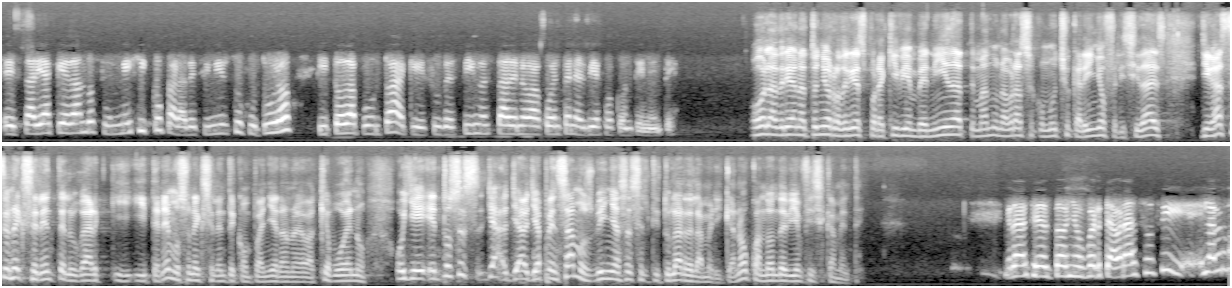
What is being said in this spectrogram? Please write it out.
estaría quedándose en México para definir su futuro y todo apunta a que su destino está de nueva cuenta en el viejo continente. Hola Adriana, Antonio Rodríguez por aquí, bienvenida, te mando un abrazo con mucho cariño, felicidades, llegaste a un excelente lugar y, tenemos una excelente compañera nueva, qué bueno. Oye, entonces ya, ya, ya pensamos, Viñas es el titular del América, ¿no? Cuando ande bien físicamente. Gracias, Toño. Fuerte abrazo. Sí, eh, la verdad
